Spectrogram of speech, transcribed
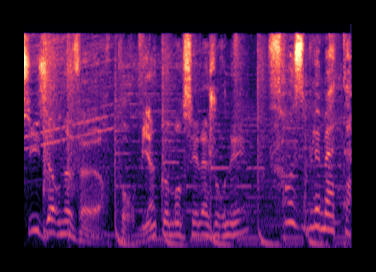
6h-9h, pour bien commencer la journée, France Bleu Matin.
